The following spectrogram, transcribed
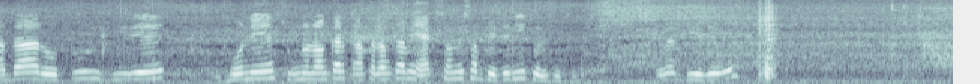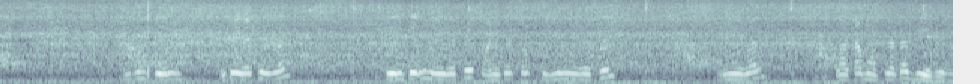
আদা, রসুন, জিরে, ধনে, শুকনো লঙ্কার কাঁচা লঙ্কা আমি একসঙ্গে সব বেটে নিয়ে চলে এসেছি। এবার দিয়ে দেবো দেখুন তেল উঠে গেছে এবার। তেল তেল হয়ে গেছে, পানিটা সব শুকনো হয়ে গেছে। আমি এবার বাটা মশলাটা দিয়ে দেবো।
